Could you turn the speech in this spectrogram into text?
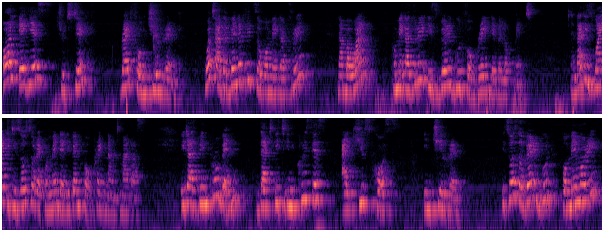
All ages should take, right from children. What are the benefits of omega-3? Number one, omega-3 is very good for brain development. And that is why it is also recommended even for pregnant mothers. It has been proven that it increases IQ scores in children. It's also very good for memory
